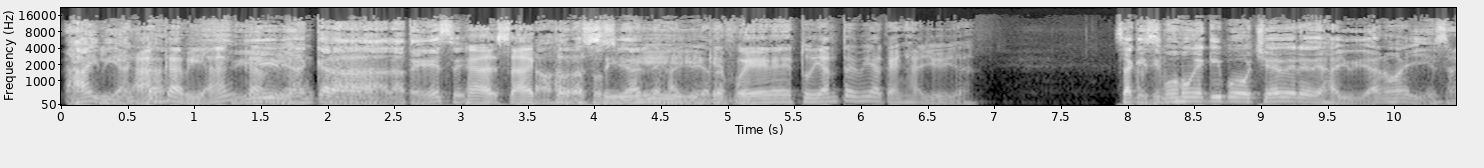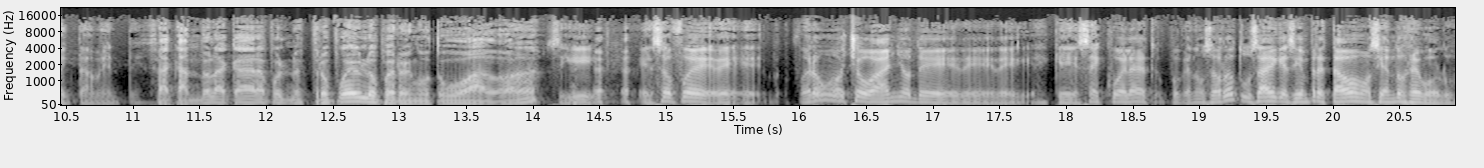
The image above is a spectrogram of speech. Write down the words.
Ay, Bianca. Bianca, Bianca, Sí, Bianca, la, la, la TS. Exacto, sí, social de que también. fue estudiante mía acá en Jayuya. O sea, que hicimos un equipo chévere de jayuyanos allí. Exactamente. Sacando la cara por nuestro pueblo, pero en Utuado, ¿ah? Sí, eso fue, eh, eh, fueron ocho años de, de- de que esa escuela, porque nosotros tú sabes que siempre estábamos haciendo revolú.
